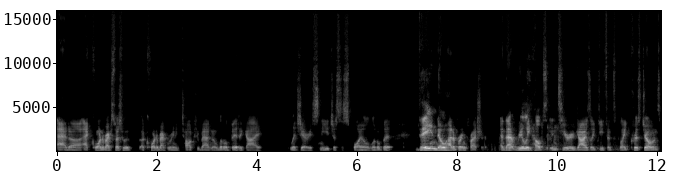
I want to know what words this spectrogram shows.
at uh, at cornerback, especially with a cornerback we're going to talk to about in a little bit, a guy L'Jarius Sneed, just to spoil a little bit. They know how to bring pressure, and that really helps interior guys like defense, like Chris Jones,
